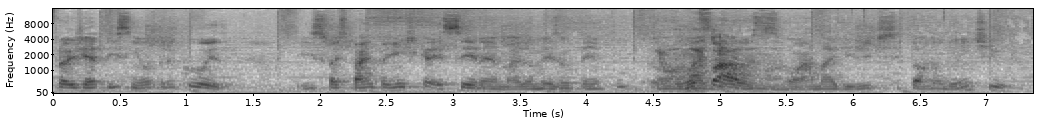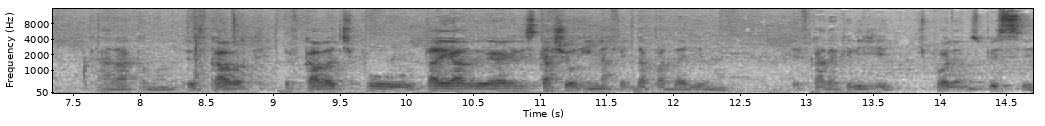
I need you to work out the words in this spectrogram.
projeta isso em outra coisa. Isso faz parte pra gente crescer, né? Mas ao mesmo tempo, É uma como eu falo, né, mano? uma armadilha se torna doentio. Caraca, mano. Eu ficava, eu ficava tipo, tá ligado? Aqueles cachorrinhos na frente da padaria, mano. Eu ficava daquele jeito, tipo, olhando os PC.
